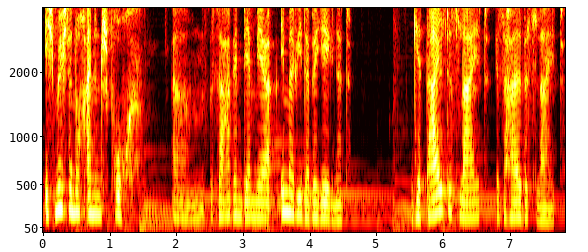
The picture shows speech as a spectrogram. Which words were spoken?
Ich möchte noch einen Spruch ähm, sagen, der mir immer wieder begegnet. Geteiltes Leid ist halbes Leid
